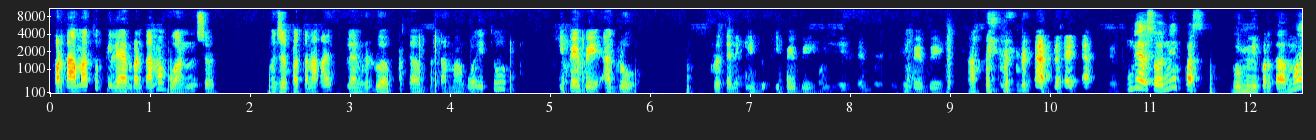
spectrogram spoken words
pertama tuh pilihan pertama bukan unsur. Unsur peternakan itu pilihan kedua. Pilihan pertama gue itu IPB agro. Agro teknik IPB. IPB. Hah, IPB ada ya. Enggak, soalnya pas gue milih pertama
